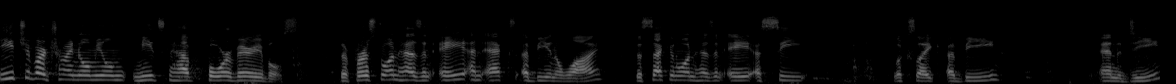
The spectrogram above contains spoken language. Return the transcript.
Each of our trinomial needs to have four variables. The first one has an a, an x, a b, and a y. The second one has an a, a c, looks like a b, and a d.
